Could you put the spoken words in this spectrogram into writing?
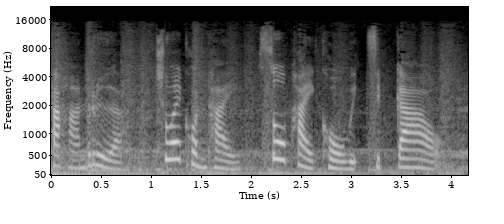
ทหารเรือช่วยคนไทยสู้ภัยโควิด -19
